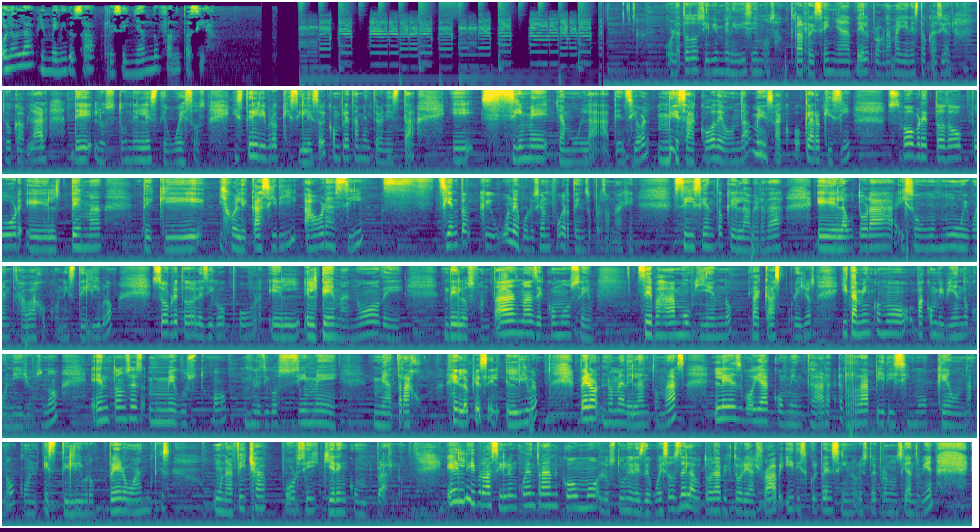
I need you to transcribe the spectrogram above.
Hola, hola, bienvenidos a Reseñando Fantasía. Todos y bienvenidísimos a otra reseña del programa y en esta ocasión tengo que hablar de los túneles de huesos. Este libro que si les soy completamente honesta, eh, sí me llamó la atención, me sacó de onda, me sacó, claro que sí, sobre todo por el tema de que, híjole, Cassidy ahora sí siento que hubo una evolución fuerte en su personaje. Sí, siento que la verdad eh, la autora hizo un muy buen trabajo con este libro. Sobre todo les digo por el, tema, ¿no? De, de, los fantasmas, de cómo se, se va moviendo acá por ellos y también cómo va conviviendo con ellos, ¿no? Entonces me gustó, les digo, sí me, me atrajo lo que es el, libro, pero no me adelanto más. Les voy a comentar rapidísimo qué onda, ¿no? Con este libro, pero antes una ficha por si quieren comprarlo. El libro así lo encuentran como Los túneles de huesos de la autora Victoria Schwab y disculpen si no lo estoy pronunciando bien,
